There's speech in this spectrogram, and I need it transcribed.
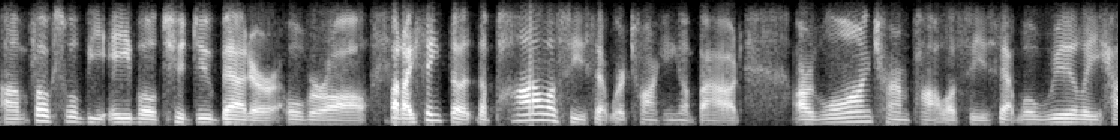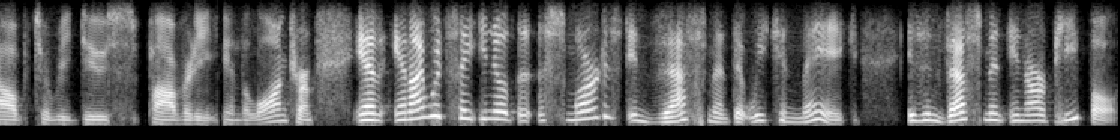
um, folks will be able to do better overall. But I think the, the policies that we're talking about are long term policies that will really help to reduce poverty in the long term. And and I would say, you know, the, the smartest investment that we can make is investment in our people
